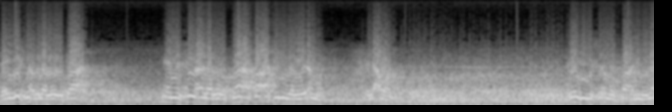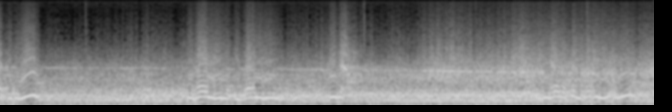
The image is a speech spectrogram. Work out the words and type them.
فإن يسمع له طاعة لأن السمع له والطاعة طاعة لولي الأمر الأعظم فيجب السمع والطاعة لولاة الأمور صغارهم وكبارهم في دعوة. لهذا تنفذ الأمور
